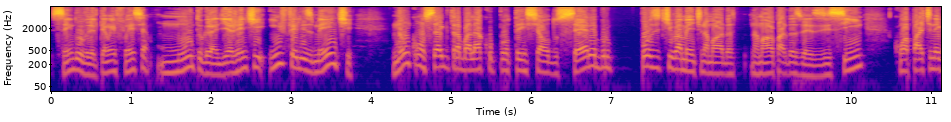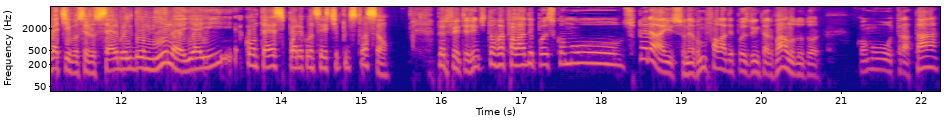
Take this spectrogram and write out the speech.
Sem dúvida, ele tem uma influência muito grande. E a gente, infelizmente, não consegue trabalhar com o potencial do cérebro positivamente na maior, da, na maior parte das vezes, e sim com a parte negativa, ou seja, o cérebro ele domina e aí acontece, pode acontecer esse tipo de situação. Perfeito. A gente então vai falar depois como superar isso, né? Vamos falar depois do intervalo, doutor? Como tratar,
